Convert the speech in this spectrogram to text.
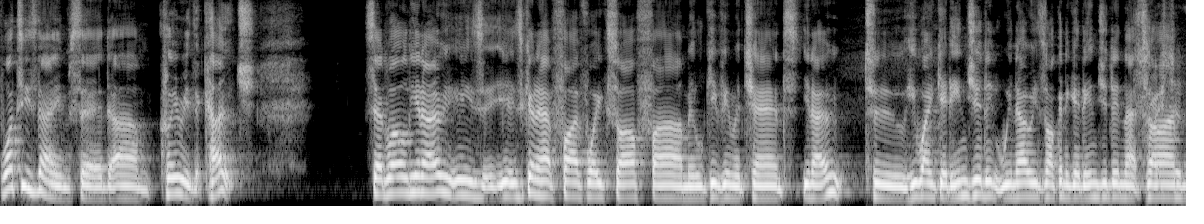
what's his name said? Um, Cleary, the coach, said, "Well, you know, he's he's going to have five weeks off. Um, it'll give him a chance. You know, to he won't get injured. We know he's not going to get injured in that time.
